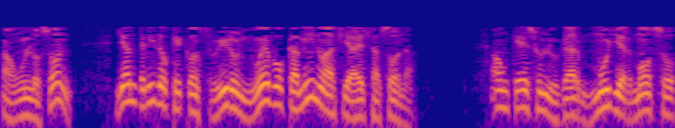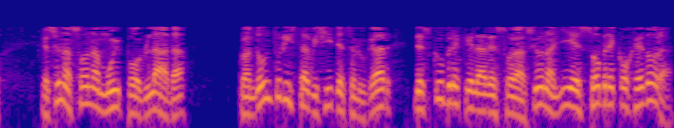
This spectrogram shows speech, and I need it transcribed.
Aún lo son, y han tenido que construir un nuevo camino hacia esa zona. Aunque es un lugar muy hermoso, es una zona muy poblada, cuando un turista visita ese lugar, descubre que la desolación allí es sobrecogedora.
